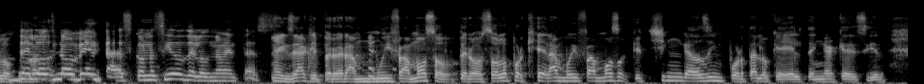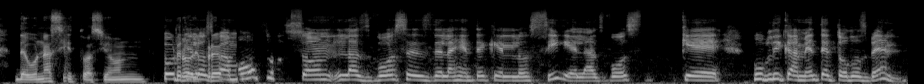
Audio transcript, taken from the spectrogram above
lo de cono- los noventas, conocido de los noventas. Exactly, pero era muy famoso, pero solo porque era muy famoso, qué chingados importa lo que él tenga que decir de una situación. Porque pero los famosos son las voces de la gente que los sigue, las voces que públicamente todos ven.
